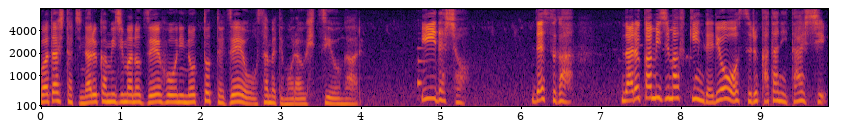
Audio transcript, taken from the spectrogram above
私たち鳴上島の税法にのっとって税を納めてもらう必要がある。いいでしょう。ですが鳴上島付近で漁をする方に対し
